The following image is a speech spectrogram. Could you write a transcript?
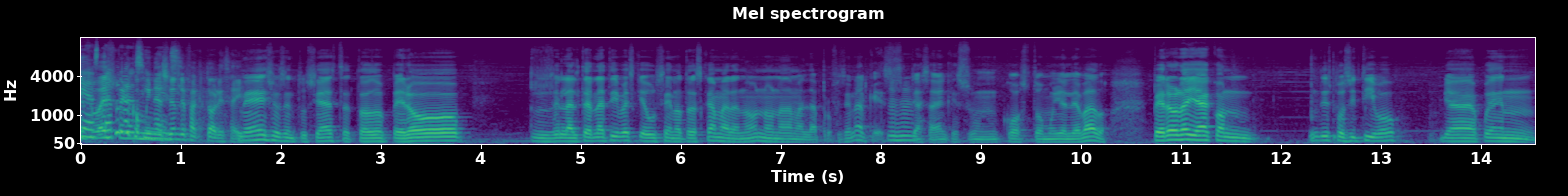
entusiasta, es una pero combinación de factores ahí. necios, entusiastas, todo, pero pues, la alternativa es que usen otras cámaras, ¿no? No nada más la profesional, que es, ya saben que es un costo muy elevado. Pero ahora ya con un dispositivo ya pueden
